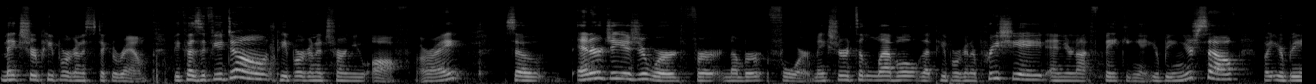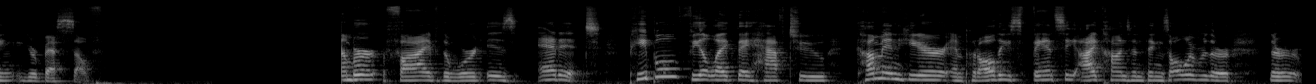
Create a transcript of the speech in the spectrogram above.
make sure people are going to stick around because if you don't people are going to turn you off all right so energy is your word for number four. Make sure it's a level that people are going to appreciate and you're not faking it. You're being yourself, but you're being your best self. Number five, the word is edit. People feel like they have to come in here and put all these fancy icons and things all over their their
